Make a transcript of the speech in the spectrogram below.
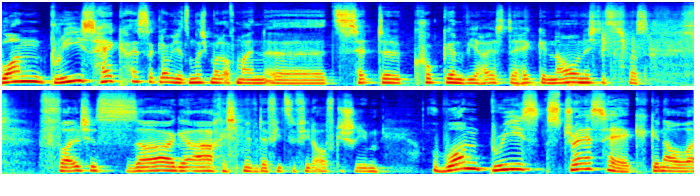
One Breeze Hack, heißt er, glaube ich. Jetzt muss ich mal auf meinen äh, Zettel gucken. Wie heißt der Hack genau? Nicht, dass ich was Falsches sage. Ach, ich habe mir wieder viel zu viel aufgeschrieben. One Breeze Stress Hack, genau,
